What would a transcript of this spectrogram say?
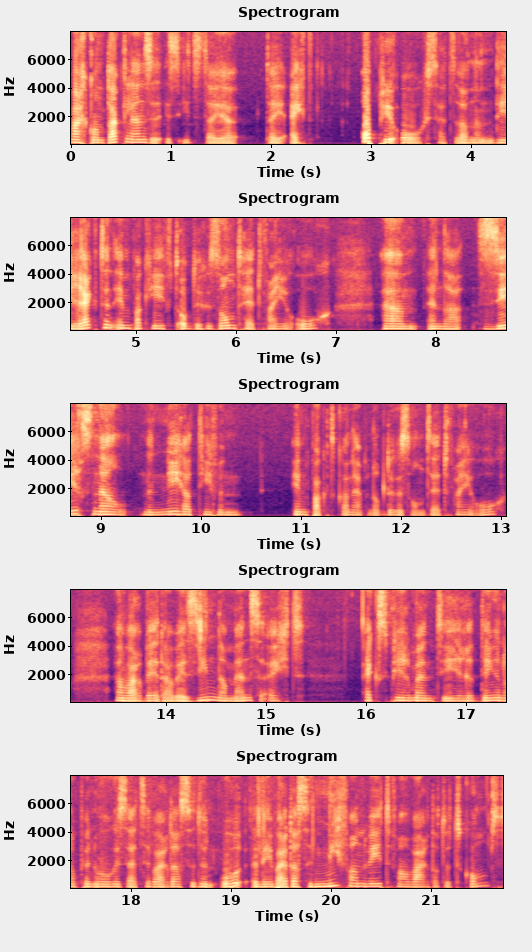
Maar contactlenzen is iets dat je, dat je echt op je oog zet, dat een directe impact heeft op de gezondheid van je oog. Ehm, en dat zeer snel een negatieve impact kan hebben op de gezondheid van je oog. En waarbij dat wij zien dat mensen echt experimenteren, dingen op hun ogen zetten waar, dat ze, de waar dat ze niet van weten van waar dat het komt.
